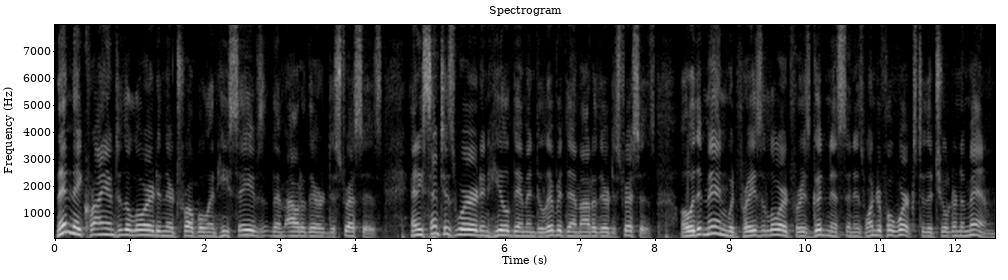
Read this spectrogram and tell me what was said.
Then they cry unto the Lord in their trouble, and he saves them out of their distresses. And he sent his word and healed them and delivered them out of their distresses. Oh, that men would praise the Lord for his goodness and his wonderful works to the children of men.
